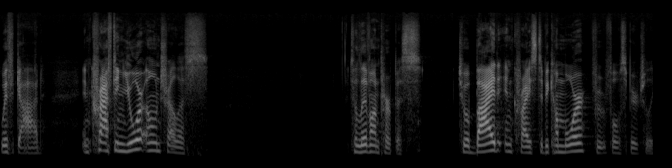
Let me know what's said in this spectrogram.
with God in crafting your own trellis, to live on purpose, to abide in Christ, to become more fruitful spiritually.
